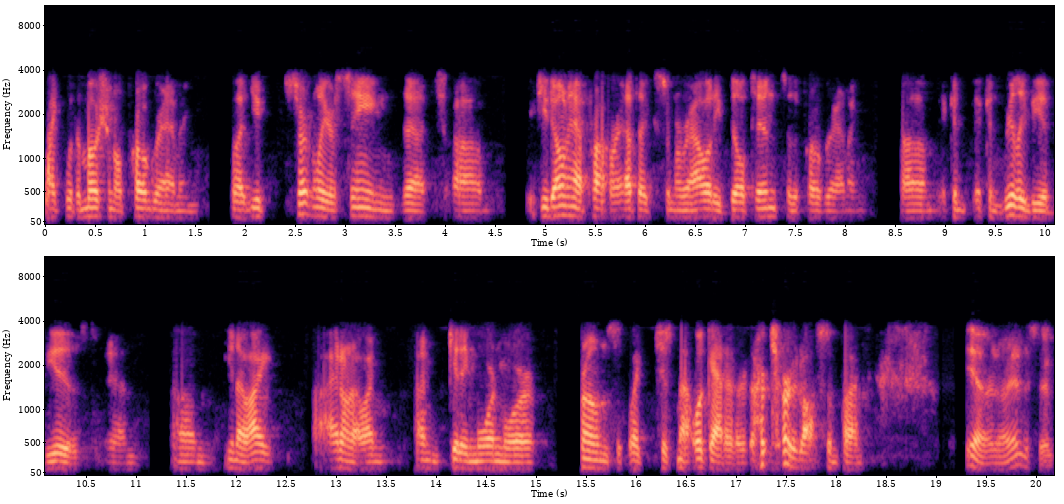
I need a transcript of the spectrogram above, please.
like with emotional programming. But you certainly are seeing that um, if you don't have proper ethics or morality built into the programming, um, it can it can really be abused. And um, you know, I I don't know. I'm I'm getting more and more prone to like just not look at it or, or turn it off sometimes. Yeah, no, I understand.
